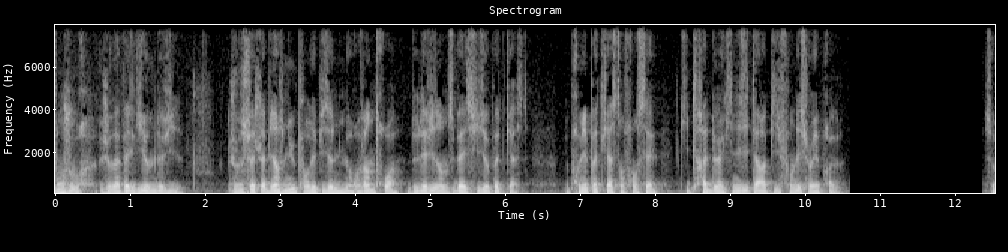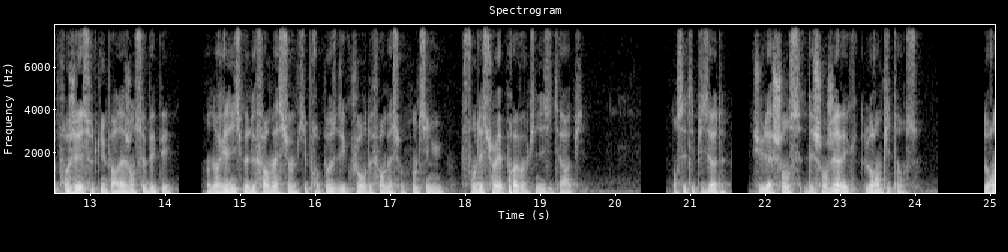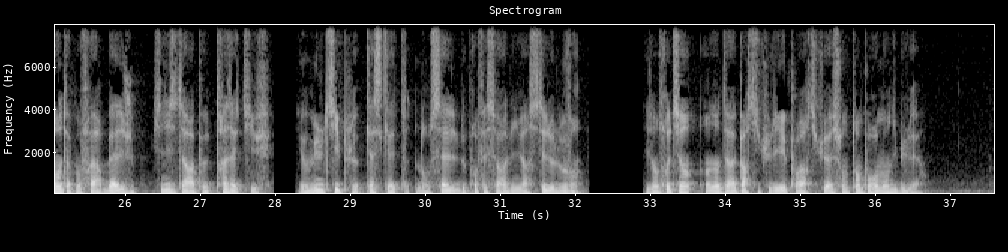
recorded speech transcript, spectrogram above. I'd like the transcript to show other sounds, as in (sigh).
Bonjour, je m'appelle Guillaume Deville. Je vous souhaite la bienvenue pour l'épisode numéro 23 de l'Evidence Based Physio Podcast, le premier podcast en français qui traite de la kinésithérapie fondée sur l'épreuve. Ce projet est soutenu par l'agence EBP, un organisme de formation qui propose des cours de formation continue fondés sur l'épreuve en kinésithérapie. Dans cet épisode, j'ai eu la chance d'échanger avec Laurent Pitance. Laurent est un confrère belge, kinésithérapeute très actif et aux multiples casquettes, dont celle de professeur à l'université de Louvain. Il entretient un intérêt particulier pour l'articulation temporomandibulaire.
